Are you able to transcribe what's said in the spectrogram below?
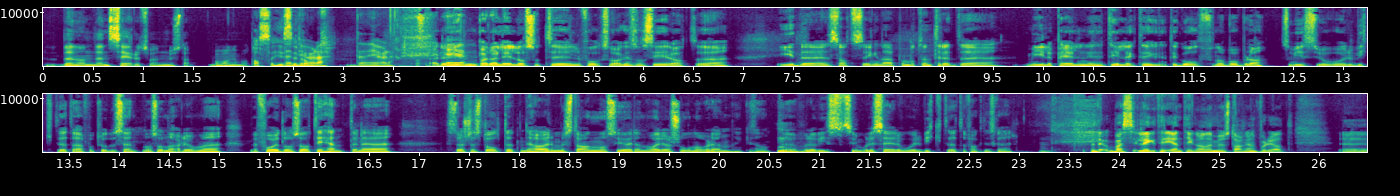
den, den ser ut som en Mustang på mange måter. Passe Den hissig gjør det. Den gjør det. Er det en liten Eh, parallell også til Volkswagen som sier at uh, ID-satsingen er på en måte den tredje milepælen i tillegg til, til Golfen og bobla? Så viser jo hvor viktig dette er for produsenten. Og sånn er det jo med, med Ford også, at de henter ned største stoltheten de har, Mustang, og så gjør en variasjon over den. ikke sant? Mm. For å vise, symbolisere hvor viktig dette faktisk er. Men det, bare legge til én ting om den Mustangen, fordi at, eh,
